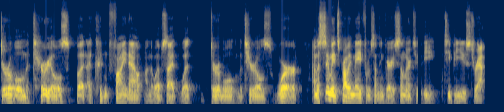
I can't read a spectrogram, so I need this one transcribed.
durable materials, but I couldn't find out on the website what durable materials were. I'm assuming it's probably made from something very similar to the TPU strap.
